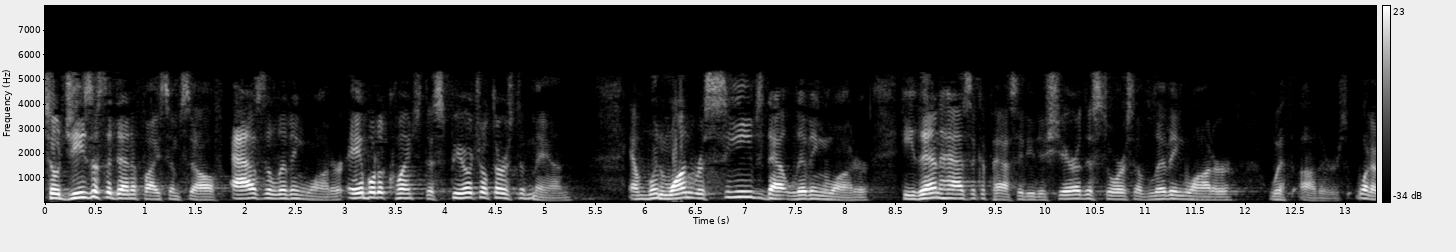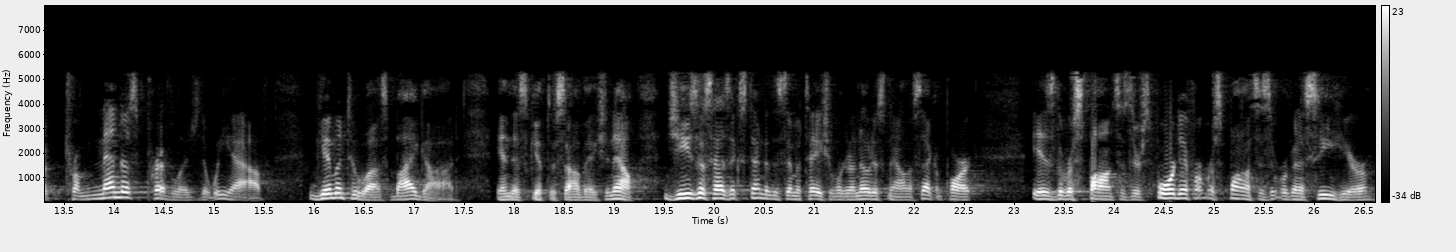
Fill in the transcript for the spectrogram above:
So Jesus identifies himself as the living water, able to quench the spiritual thirst of man. And when one receives that living water, he then has the capacity to share the source of living water with others. What a tremendous privilege that we have given to us by God in this gift of salvation. Now, Jesus has extended this invitation. We're going to notice now in the second part is the responses. There's four different responses that we're going to see here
